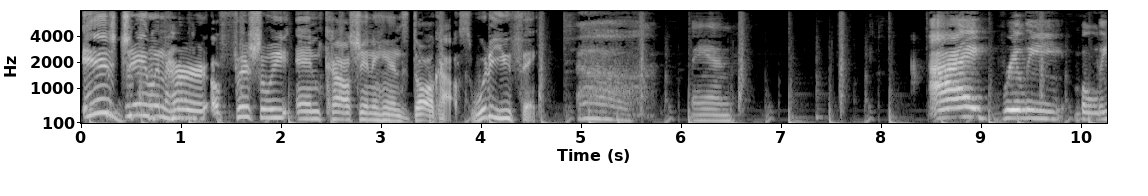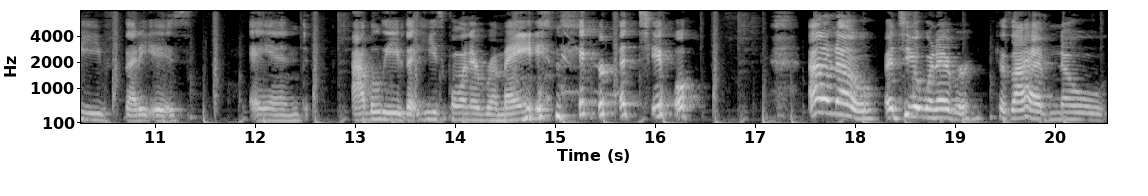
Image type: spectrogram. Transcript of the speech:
Is Jalen Hurd officially in Kyle Shanahan's doghouse? What do you think? Oh man. I really believe that he is. And I believe that he's going to remain in there until I don't know, until whenever, because I have no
